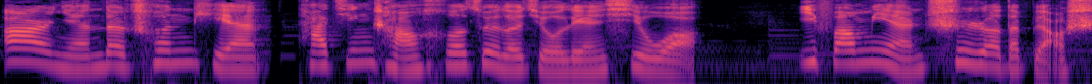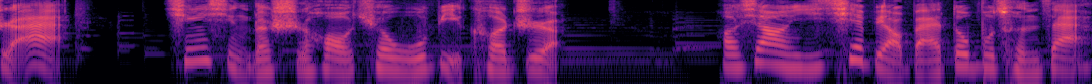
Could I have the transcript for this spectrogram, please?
二二年的春天，他经常喝醉了酒联系我，一方面炽热的表示爱，清醒的时候却无比克制，好像一切表白都不存在。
